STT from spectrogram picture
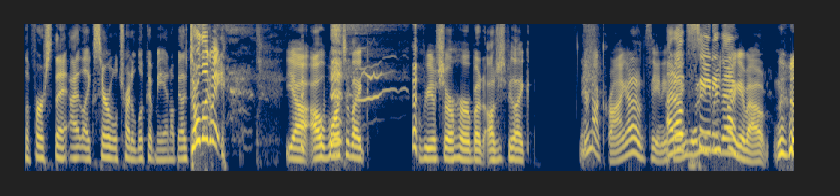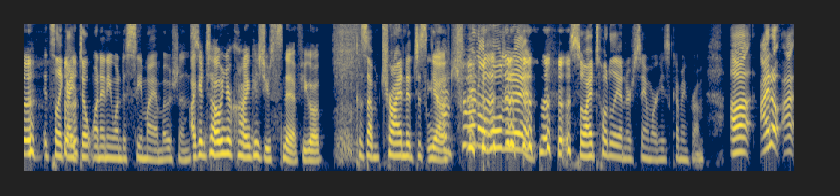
The first thing I like, Sarah will try to look at me, and I'll be like, "Don't look at me." yeah, I'll want to like reassure her, but I'll just be like, "You're not crying. I don't see anything. I don't What see you- what are you anything." talking about?" It's like I don't want anyone to see my emotions. I can tell when you're crying because you sniff. You go, because I'm trying to just yeah. I'm trying to hold it in. so I totally understand where he's coming from. Uh, I don't. I,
